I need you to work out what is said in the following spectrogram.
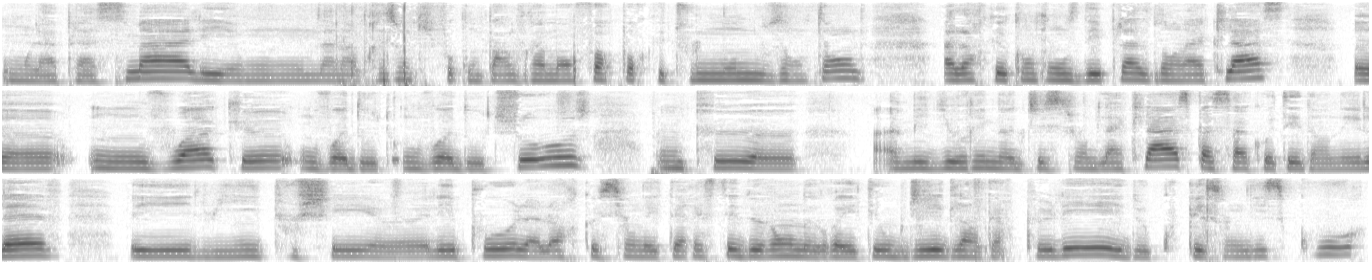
on la place mal et on a l'impression qu'il faut qu'on parle vraiment fort pour que tout le monde nous entende, alors que quand on se déplace dans la classe, on voit que voit d'autres, on voit d'autres choses, on peut améliorer notre gestion de la classe, passer à côté d'un élève et lui toucher euh, l'épaule, alors que si on était resté devant, on aurait été obligé de l'interpeller et de couper son discours.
